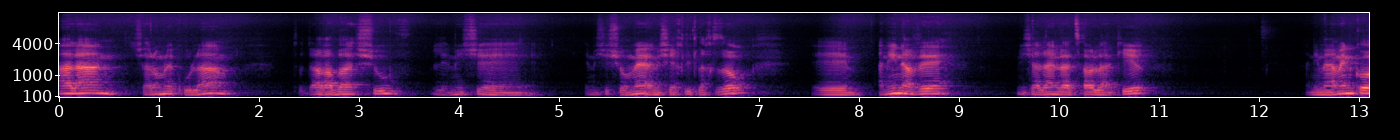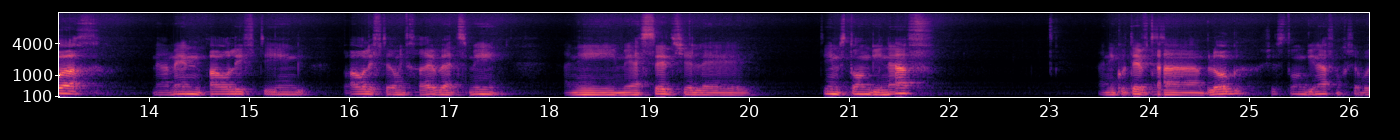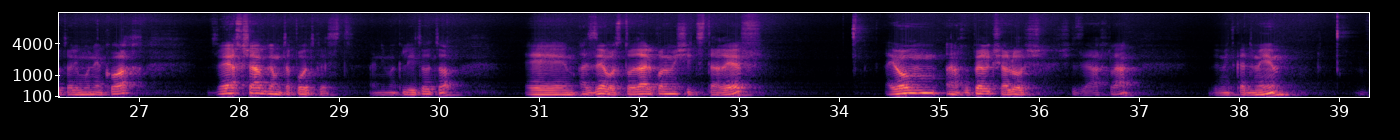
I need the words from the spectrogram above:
אהלן, שלום לכולם, תודה רבה שוב למי, ש... למי ששומע, למי שהחליט לחזור. אה, אני נווה, מי שעדיין לא יצא לו להכיר. אני מאמן כוח, מאמן powerlifting, powerlifter מתחרה בעצמי. אני מייסד של אה, Team Strong Enough. אני כותב את הבלוג של Strong Enough, מחשבות על אימוני כוח, ועכשיו גם את הפודקאסט. אני מקליט אותו. אה, אז זהו, אז תודה לכל מי שהצטרף. היום אנחנו פרק 3, שזה אחלה, ומתקדמים,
